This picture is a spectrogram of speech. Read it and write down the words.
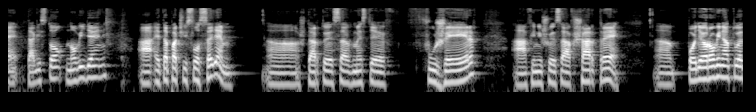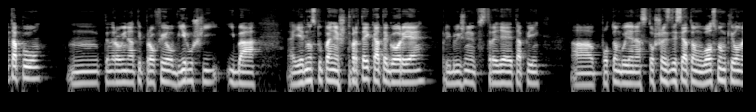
je takisto nový deň a etapa číslo 7 štartuje sa v meste Fougère a finišuje sa v Chartres. Pôjde o rovinatú etapu, ten rovinatý profil vyruší iba jedno stúpanie štvrtej kategórie, približne v strede etapy potom bude na 168 km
